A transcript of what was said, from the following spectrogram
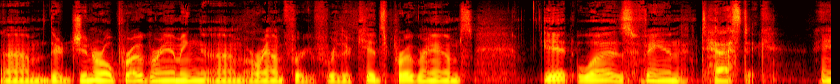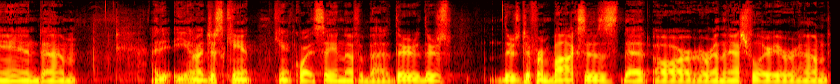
um, their general programming um, around for for their kids programs. It was fantastic, and um, I, you know, I just can't can't quite say enough about it. There, there's there's different boxes that are around the Nashville area, around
